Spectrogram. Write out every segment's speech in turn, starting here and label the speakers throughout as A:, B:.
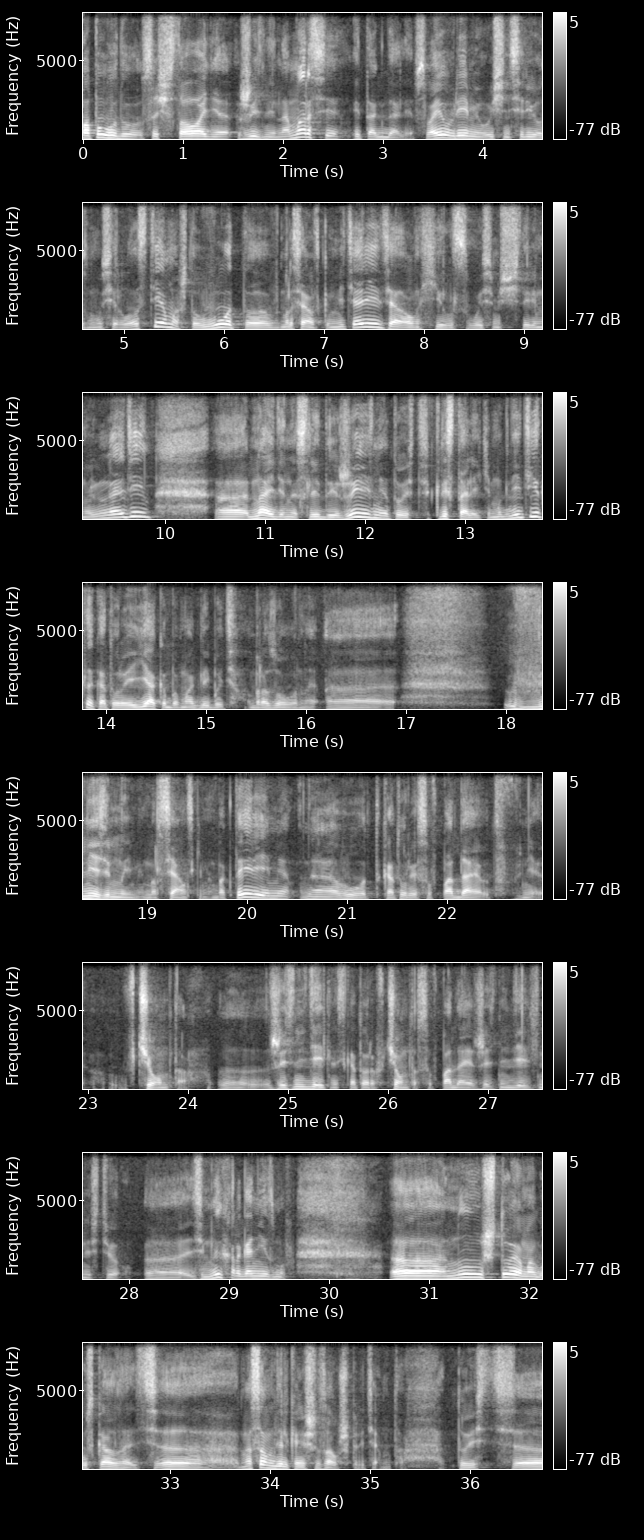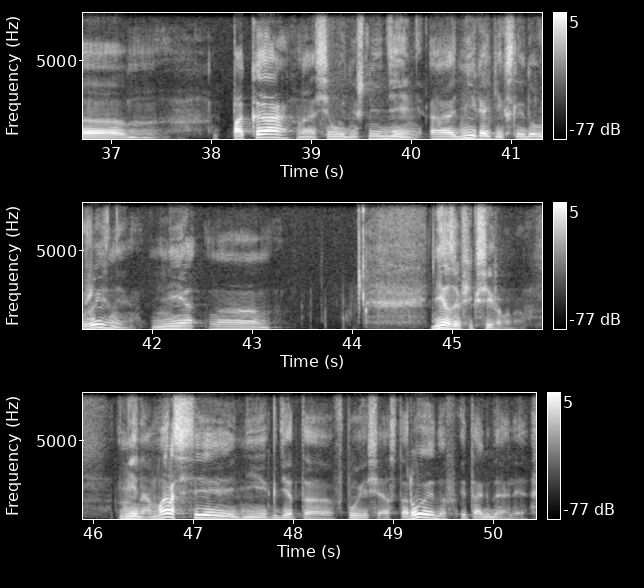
A: по поводу существования жизни на Марсе и так далее. В свое время очень серьезно муссировалась тема, что вот э, в марсианском метеорите Allen Hills 84001 э, найдены следы жизни, то есть кристаллики магнетита, которые якобы могли быть образованы э, внеземными марсианскими бактериями, э, вот, которые совпадают в, не, в чем-то, э, жизнедеятельность которых в чем-то совпадает с жизнедеятельностью э, земных организмов. Ну, что я могу сказать? На самом деле, конечно, за уши притянуто. То есть пока на сегодняшний день никаких следов жизни не, не зафиксировано ни на Марсе, ни где-то в поясе астероидов и так далее.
